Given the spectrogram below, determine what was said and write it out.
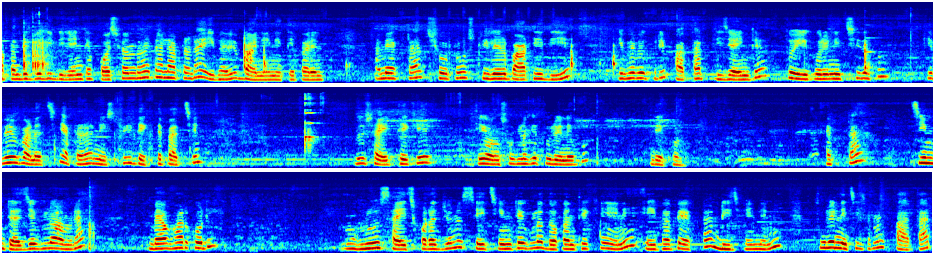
আপনাদের যদি ডিজাইনটা পছন্দ হয় তাহলে আপনারা এইভাবে বানিয়ে নিতে পারেন। আমি একটা ছোট স্টিলের বাটি দিয়ে কীভাবে করে পাতার ডিজাইনটা তৈরি করে নিচ্ছি। দেখুন কীভাবে বানাচ্ছি, আপনারা নিশ্চয়ই দেখতে পাচ্ছেন। দু সাইড থেকে এই অংশগুলোকে তুলে নেব। দেখুন, একটা চিমটা যেগুলো আমরা ব্যবহার করি ভ্রু সাইজ করার জন্য, সেই চিমটেগুলো দোকান থেকে এনে এইভাবে একটা ডিজাইন আমি তুলে নিচ্ছি। যেমন পাতার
